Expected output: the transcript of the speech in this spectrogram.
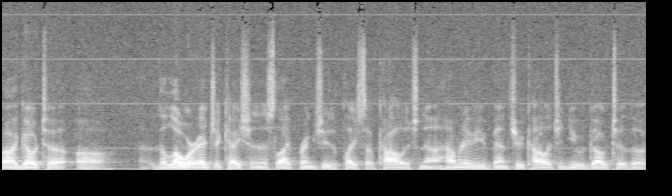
Uh, go to uh, the lower education in this life brings you the place of college. Now, how many of you have been through college and you would go to the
